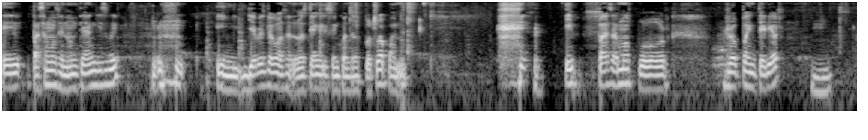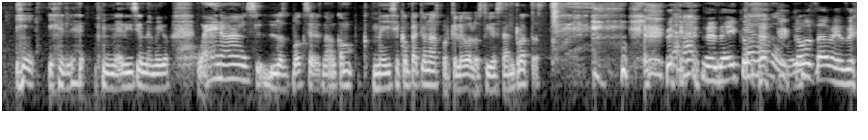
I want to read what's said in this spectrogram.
eh, pasamos en un tianguis, güey. y ya ves luego en los tianguis encuentras pues ropa, ¿no? y pasamos por ropa interior. Mm. Y, y le- me dice un amigo, bueno, es los boxers, ¿no? Com- me dice, cómprate unos porque luego los tuyos están rotos. Desde ahí, ¿cómo. ¿cómo sabes?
